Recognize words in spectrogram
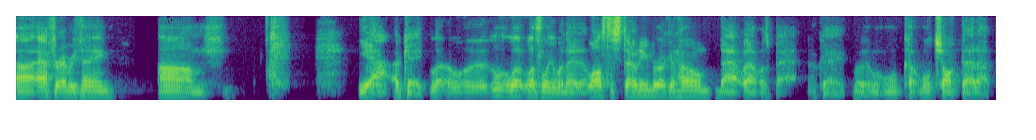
uh, after everything. Um, yeah. Okay. Let, us look at what they lost to Stony Brook at home. That, that was bad. Okay. We'll, cut, we'll chalk that up.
